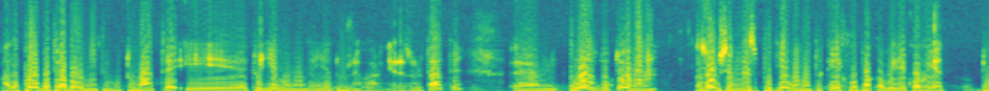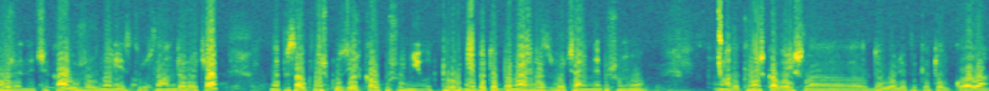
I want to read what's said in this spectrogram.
але полбу треба вміти готувати, і тоді вона дає дуже гарні результати. Ем, Плюс до того зовсім несподівано такий хлопак, від якого я дуже не чекав, журналіст Руслан Доротяк, написав книжку Зірка в пшоні. От про нібито банальне звичайне пшоно. Але книжка вийшла доволі таки толкова.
